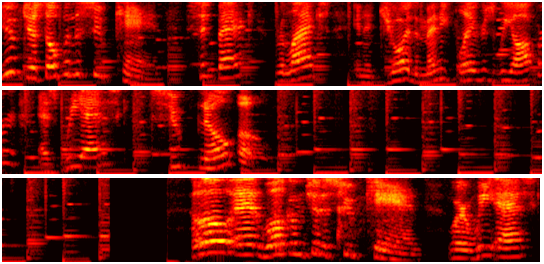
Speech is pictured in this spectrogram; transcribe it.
You've just opened the soup can. Sit back, relax, and enjoy the many flavors we offer as we ask Soup No O. Hello and welcome to the soup can, where we ask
